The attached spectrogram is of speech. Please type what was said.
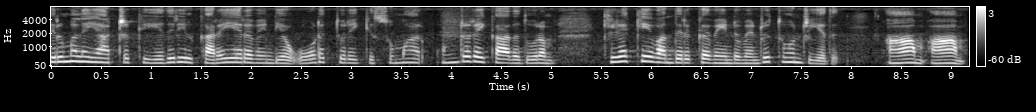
திருமலையாற்றுக்கு எதிரில் கரையேற வேண்டிய ஓடத்துறைக்கு சுமார் ஒன்றரை காத தூரம் கிழக்கே வந்திருக்க வேண்டுமென்று தோன்றியது. ஆம் ஆம்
